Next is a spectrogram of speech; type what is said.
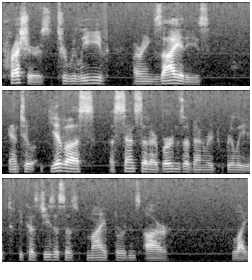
pressures, to relieve our anxieties, and to give us a sense that our burdens have been re- relieved because Jesus says, My burdens are light.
